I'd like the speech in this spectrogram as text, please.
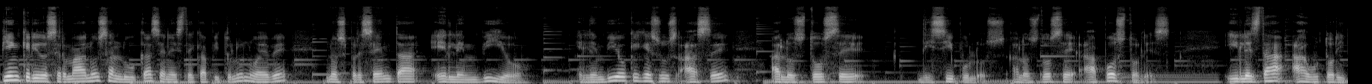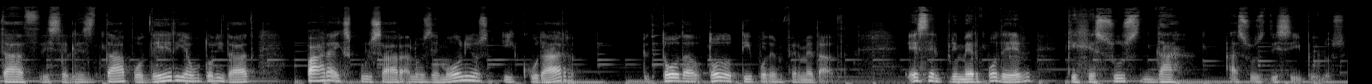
Bien, queridos hermanos, San Lucas en este capítulo 9 nos presenta el envío el envío que Jesús hace a los doce discípulos, a los doce apóstoles, y les da autoridad, dice, les da poder y autoridad para expulsar a los demonios y curar todo, todo tipo de enfermedad. Es el primer poder que Jesús da a sus discípulos.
